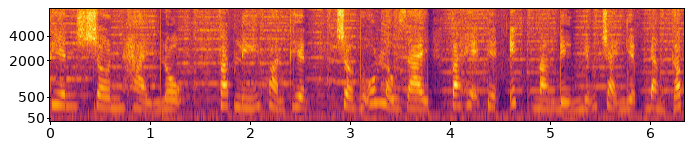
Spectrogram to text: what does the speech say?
thiên sơn hải lộ, pháp lý hoàn thiện, sở hữu lâu dài và hệ tiện ích mang đến những trải nghiệm đẳng cấp.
